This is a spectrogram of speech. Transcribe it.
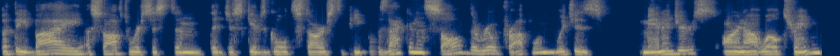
but they buy a software system that just gives gold stars to people. Is that going to solve the real problem, which is managers are not well trained?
